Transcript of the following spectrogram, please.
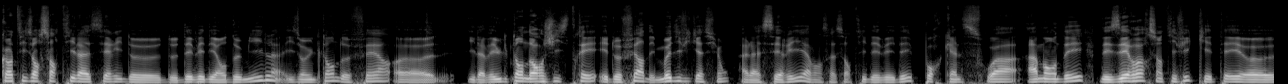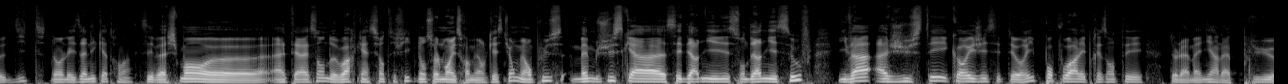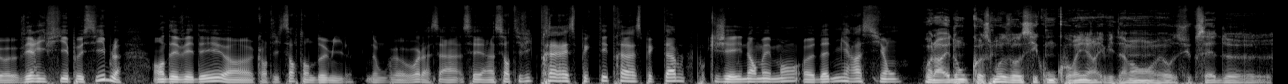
Quand ils ont sorti la série de, de, DVD en 2000, ils ont eu le temps de faire, il avait eu le temps d'enregistrer et de faire des modifications à la série avant sa sortie DVD pour qu'elle soit amendée des erreurs scientifiques qui étaient dites dans les années 80. C'est vachement euh, intéressant de voir qu'un scientifique, non seulement il se remet en question, mais en plus, même jusqu'à son dernier souffle, il va ajuster et corriger ses théories pour pouvoir les présenter de la manière la plus euh, vérifiée possible en DVD euh, quand ils sortent en 2000. Donc voilà, c'est un, un, scientifique très respecté, très respectable, pour qui j'ai énormément d'admiration. Voilà, et donc Cosmos va aussi concourir évidemment au succès de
